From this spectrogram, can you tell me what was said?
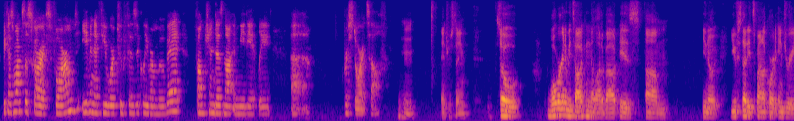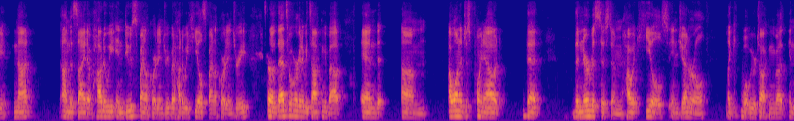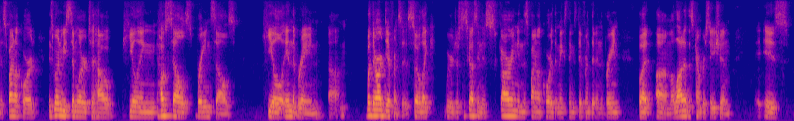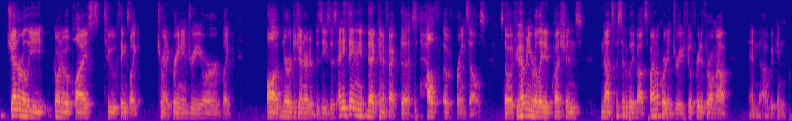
because once the scar is formed, even if you were to physically remove it, function does not immediately uh, restore itself. Mm-hmm. Interesting. So, what we're going to be talking a lot about is um, you know, you've studied spinal cord injury, not on the side of how do we induce spinal cord injury, but how do we heal spinal cord injury. So that's what we're going to be talking about. And um, I want to just point out that the nervous system, how it heals in general, like what we were talking about in the spinal cord, is going to be similar to how healing, how cells, brain cells, heal in the brain. Um, but there are differences. So, like we were just discussing, there's scarring in the spinal cord that makes things different than in the brain. But um, a lot of this conversation is generally going to apply to things like traumatic brain injury or like all neurodegenerative diseases, anything that can affect the health of brain cells. So if you have any related questions, not specifically about spinal cord injury, feel free to throw them out and uh, we can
